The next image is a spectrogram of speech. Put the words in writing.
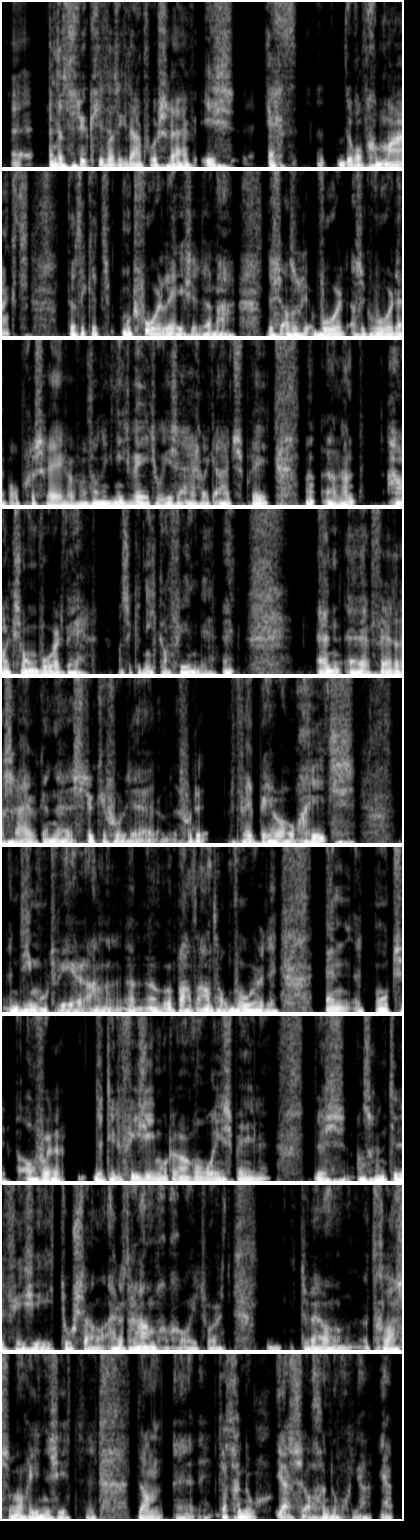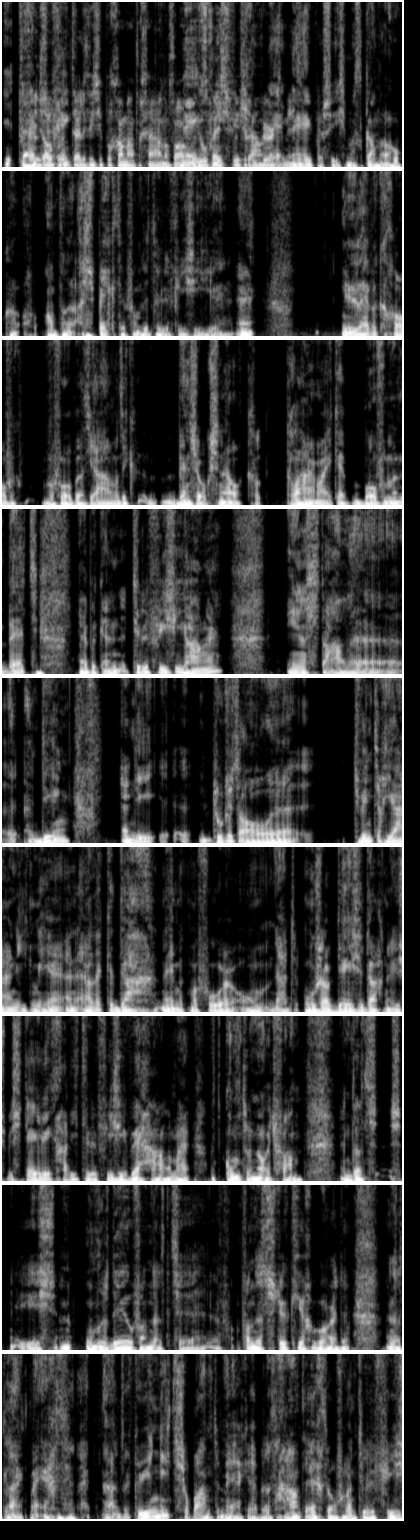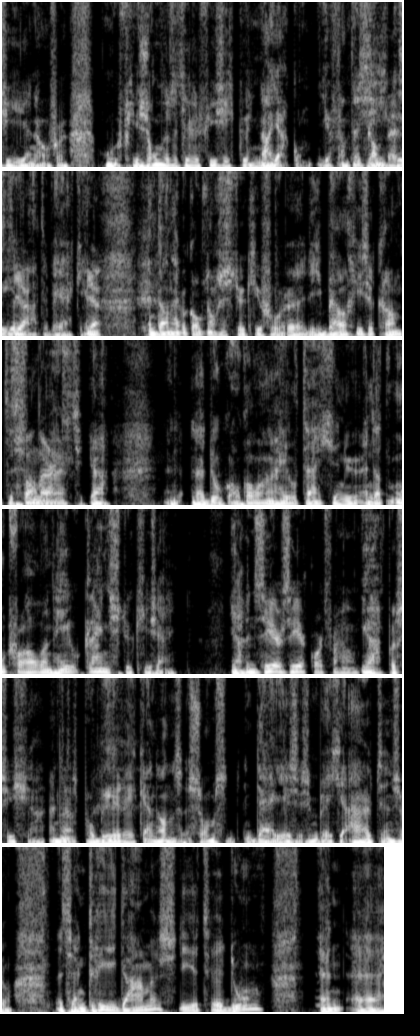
eh, en dat stukje dat ik daarvoor schrijf is echt erop gemaakt dat ik het moet voorlezen daarna. Dus als ik, woord, als ik woorden heb opgeschreven waarvan ik niet weet hoe je ze eigenlijk uitspreekt, dan, eh, haal ik zo'n woord weg als ik het niet kan vinden. Hè? En eh, verder schrijf ik een eh, stukje voor de, voor de VPRO-gids. En die moet weer aan een bepaald aantal woorden. En het moet over de televisie moet er een rol in spelen. Dus als er een televisietoestel uit het raam gegooid wordt, terwijl het glas er nog in zit, eh, dan. Eh, Dat is genoeg. ja, is al genoeg, ja. ja. Niet Tijdens over geen- een televisieprogramma te gaan of over Nee, een hoeft niet specifieke speciaal. Nee, gebeurtenis. nee, precies. Maar het kan ook andere aspecten van de televisie. eh, hè? Nu heb ik geloof ik bijvoorbeeld, ja, want ik ben zo ook snel klaar. Maar ik heb boven mijn bed heb ik een televisie hangen. In een stalen eh, eh, ding. En die eh, doet het al twintig jaar niet meer. En elke dag neem ik me voor om... Nou, hoe zou ik deze dag nu eens besteden? Ik ga die televisie weghalen, maar het komt er nooit van. En dat is- een onderdeel van dat, eh, van- dat stukje geworden. En dat lijkt me echt... Nou, daar kun je niets op aan te merken hebben. Dat gaat echt over een televisie en over hoe je zonder de televisie kunt... Nou ja, kom, je fantasie best, kun je ja. laten werken. Ja. En dan heb ik ook nog een stukje voor eh, die Belgische krant, de Standaard. Standaard. Ja. En dat doe ik ook al een heel tijdje nu. En dat moet vooral een heel klein stukje zijn. Ja, Een zeer, zeer kort verhaal. ja precies, ja. En dat probeer ik. En dan soms dijen ze een beetje uit en zo. Het zijn drie dames die het eh, doen. En... eh,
